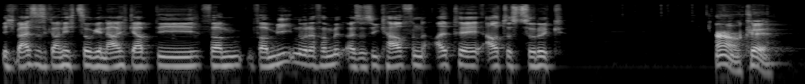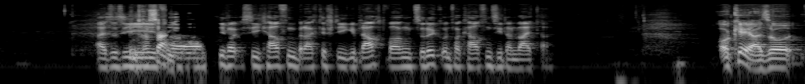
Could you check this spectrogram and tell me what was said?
Ich weiß es gar nicht so genau. Ich glaube, die vermieten oder vermitteln, also sie kaufen alte Autos zurück. Ah, okay. Also sie, äh, sie, sie kaufen praktisch die Gebrauchtwagen zurück und verkaufen sie dann weiter. Okay, also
